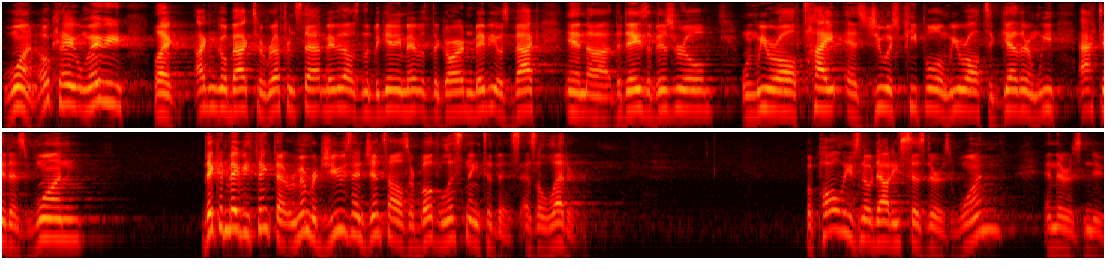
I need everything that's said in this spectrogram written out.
one, okay, well, maybe like I can go back to reference that. Maybe that was in the beginning, maybe it was the garden, maybe it was back in uh, the days of Israel when we were all tight as Jewish people and we were all together and we acted as one. They could maybe think that. Remember, Jews and Gentiles are both listening to this as a letter. But Paul leaves no doubt. He says there is one and there is new.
